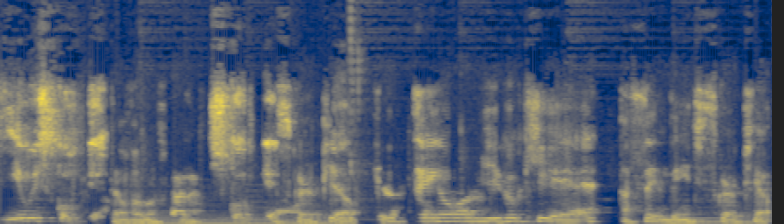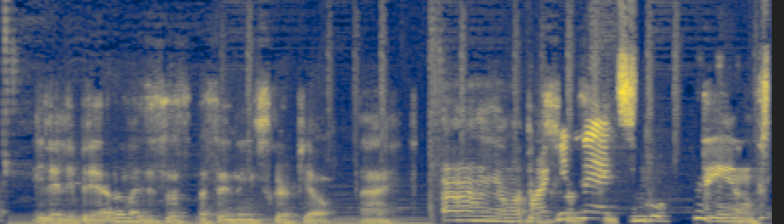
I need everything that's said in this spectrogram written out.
E o escorpião? Então vamos para Escorpião. escorpião. Eu tenho um amigo que é ascendente escorpião. Ele é libriano, mas é ascendente escorpião. Ai. Ai, é uma pessoa assim, Magnético. intensa.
